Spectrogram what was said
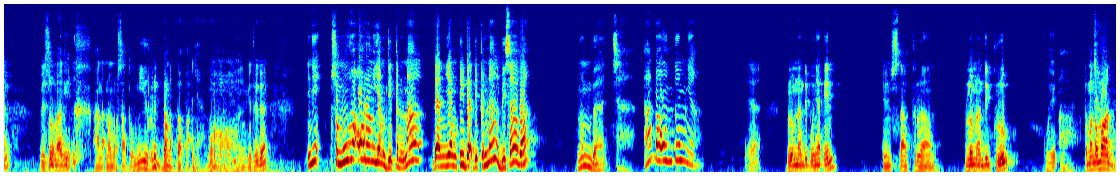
kan. Besok lagi, uh, anak nomor satu mirip banget bapaknya. Wow, gitu kan. Ini semua orang yang dikenal dan yang tidak dikenal bisa apa? Membaca. Apa untungnya? Ya. Belum nanti punya in Instagram. Belum nanti grup WA. Teman-teman,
